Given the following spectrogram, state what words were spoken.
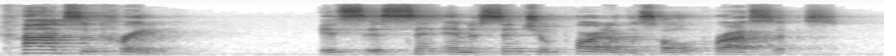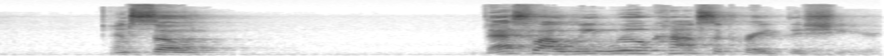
consecrating, it's an essential part of this whole process. And so that's why we will consecrate this year.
